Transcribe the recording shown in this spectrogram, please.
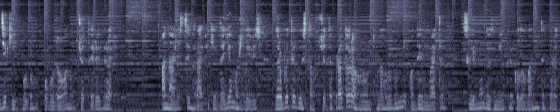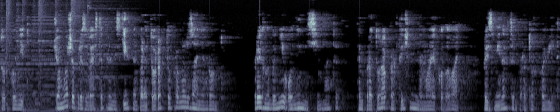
з яких було побудовано 4 графіки. Аналіз цих графіків дає можливість зробити висновок, що температура ґрунту на глибині 1 метр схильна до змін при коливанні температур повітря, що може призвести при низьких температурах до промерзання ґрунту. При глибині 1,7 метр температура практично не має коливань при змінах температур повітря.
